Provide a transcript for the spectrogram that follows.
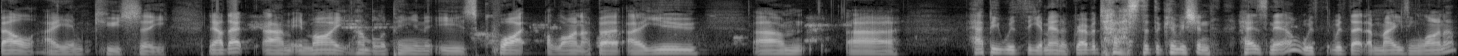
Bell, AMQC. Now, that, um, in my humble opinion, is quite a lineup. Uh, are you um, uh, happy with the amount of gravitas that the Commission has now with, with that amazing lineup?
